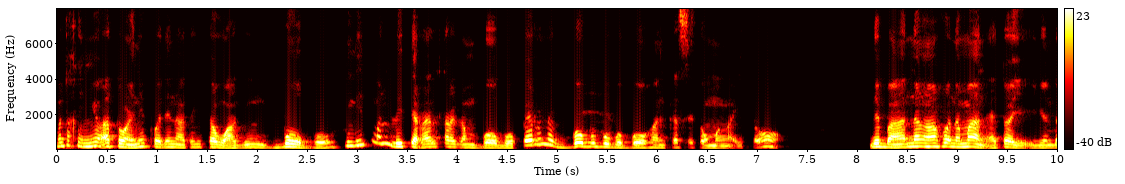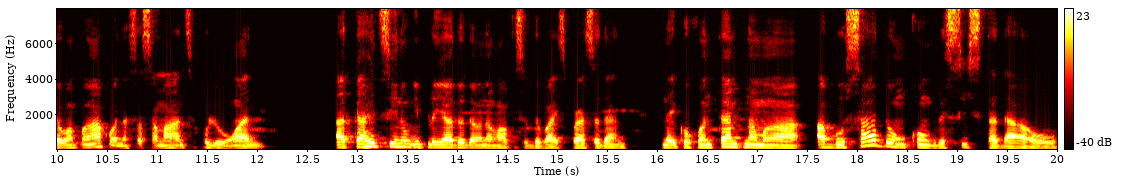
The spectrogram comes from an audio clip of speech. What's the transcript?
Matakin nyo, attorney, pwede natin tawaging bobo. Hindi naman literal talagang bobo, pero nagbobo-bobobohan kasi itong mga ito. 'Di ba? Nangako naman, ito, yun daw ang pangako, nasasamahan sa kulungan. At kahit sinong empleyado daw ng Office of the Vice President na iko-contempt ng mga abusadong kongresista daw,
